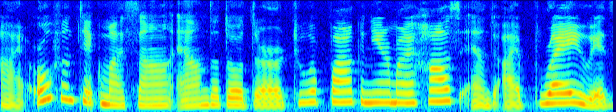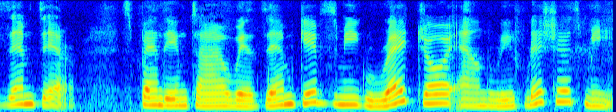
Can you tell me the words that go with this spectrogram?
I often take my son and daughter to a park near my house and I play with them there. Spending time with them gives me great joy and refreshes me.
